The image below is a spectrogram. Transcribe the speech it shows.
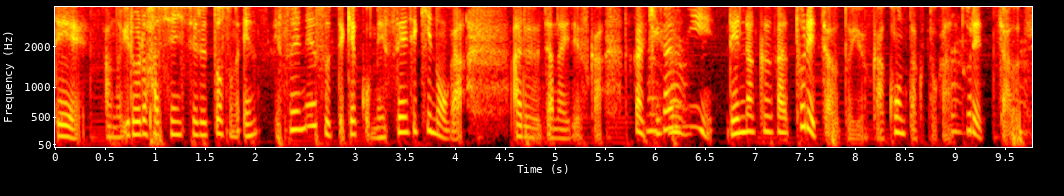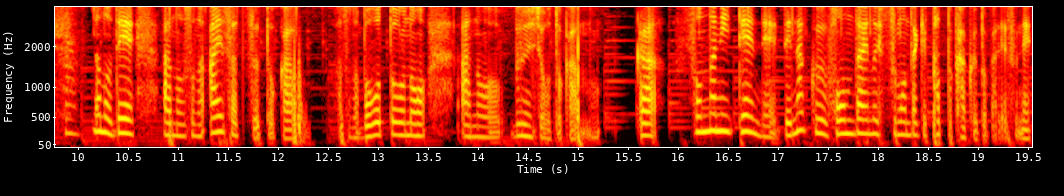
であのいろいろ発信してるとその SNS って結構メッセージ機能があるじゃないですかだから気軽に連絡が取れちゃうというか、コンタクトが取れちゃう、なのであのその挨拶とかその冒頭のあの文章とかがそんなに丁寧でなく本題の質問だけパッと書くとかですね。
